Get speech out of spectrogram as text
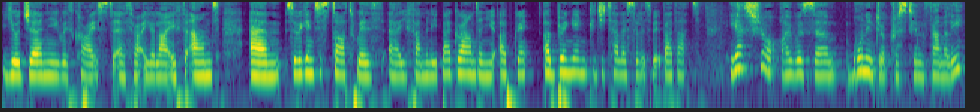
your journey with Christ uh, throughout your life. And um, so we're going to start with uh, your family background and your upbringing. Could you tell us a little bit about that? Yes, sure. I was um, born into a Christian family.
